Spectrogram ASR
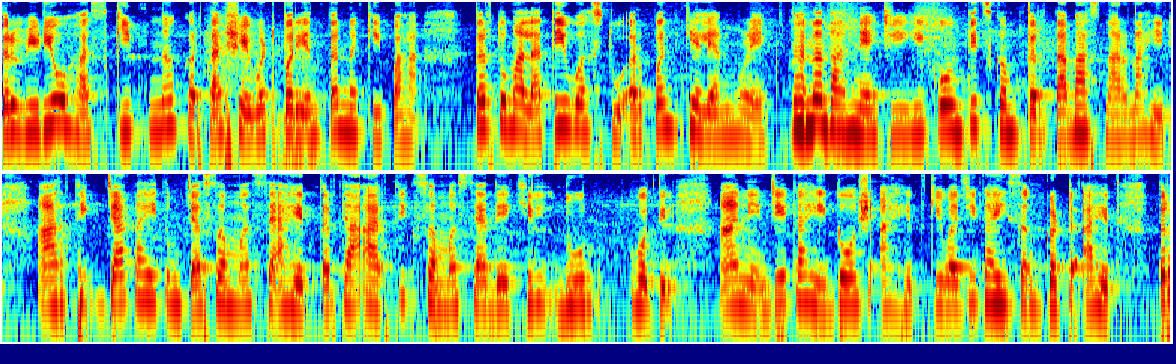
तर व्हिडिओ हा स्किप न करता शेवटपर्यंत नक्की पहा. तर तुम्हाला ती वस्तू अर्पण केल्यामुळे धनधान्याची ही कोणतीच कमतरता भासणार नाही. आर्थिक ज्या काही तुमच्या समस्या आहेत तर त्या आर्थिक समस्या देखील दूर होतील. आणि जे काही दोष आहेत किंवा जी काही संकट आहेत तर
